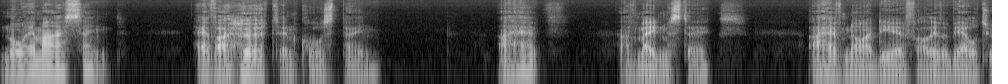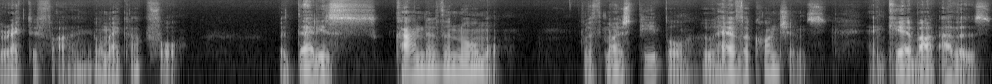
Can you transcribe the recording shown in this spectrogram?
nor am I a saint. Have I hurt and caused pain? I have. I've made mistakes. I have no idea if I'll ever be able to rectify or make up for. But that is kind of the normal with most people who have a conscience and care about others,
